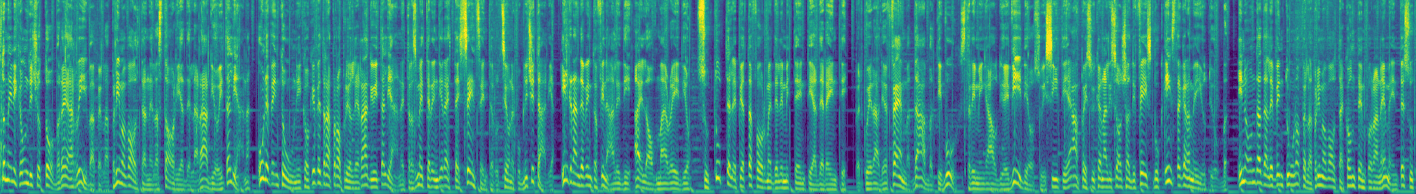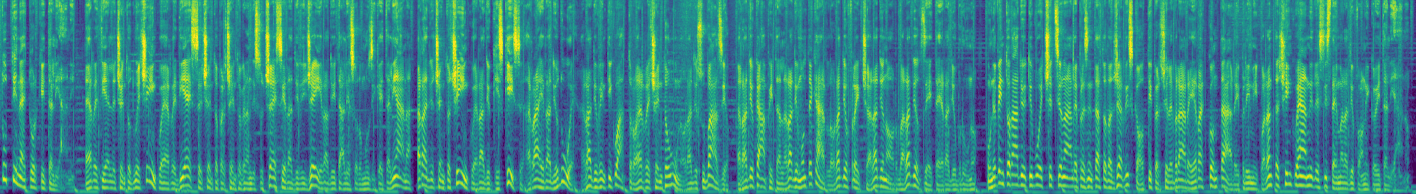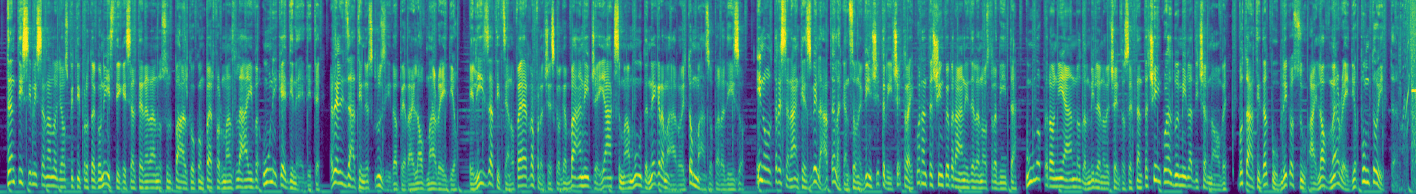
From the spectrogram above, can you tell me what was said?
Domenica 11 ottobre arriva per la prima volta nella storia della radio italiana un evento unico che vedrà proprio le radio italiane trasmettere in diretta e senza interruzione pubblicitaria il grande evento finale di I Love My Radio su tutte le piattaforme delle emittenti aderenti, per cui radio FM, DAB, TV, streaming audio e video, sui siti e app e sui canali social di Facebook, Instagram e YouTube. In onda dalle 21 per la prima volta contemporaneamente su tutti i network italiani. RTL 102.5, RDS 100% grandi successi, Radio DJ, Radio Italia solo musica italiana, Radio 105, Radio Kiss Kiss, Rai Radio 2, Radio 24, R101, Radio Subasio, Radio Capital, Radio Monte Carlo, Radio Freccia, Radio Norba, Radio Z e Radio Bruno. Un evento radio e tv eccezionale presentato da Gerry Scotti per celebrare e raccontare i primi 45 anni del sistema radiofonico italiano. Tantissimi saranno gli ospiti protagonisti che si alterneranno sul palco con performance live uniche ed inedite, realizzate in esclusiva per I Love My Radio. Elisa, Tiziano Ferro, Francesco Gabbani, J-Ax, Mahmood, Negramaro e Tommaso Paradiso. Inoltre sarà anche svelata la canzone vincitrice tra i 45 brani della nostra vita, uno per ogni anno dal 1975 al 2019, votati dal pubblico su ilovemyradio.it.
